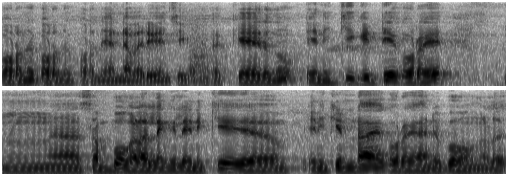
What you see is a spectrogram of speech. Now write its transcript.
കുറഞ്ഞ് കുറഞ്ഞ് കുറഞ്ഞ് തന്നെ വരികയും ചെയ്യും. ഇതൊക്കെയായിരുന്നു എനിക്ക് കിട്ടിയ കുറേ സംഭവങ്ങൾ അല്ലെങ്കിൽ എനിക്ക് എനിക്കുണ്ടായ കുറേ അനുഭവങ്ങൾ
